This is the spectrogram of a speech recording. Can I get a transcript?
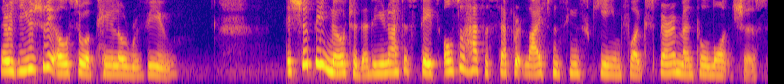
There is usually also a payload review. It should be noted that the United States also has a separate licensing scheme for experimental launches,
